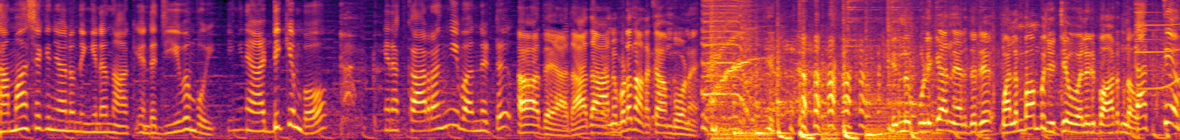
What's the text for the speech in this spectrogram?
തമാശക്ക് ഞാനൊന്ന് ഇങ്ങനെ നാക്കി എന്റെ ജീവൻ പോയി. ഇങ്ങനെ അടിക്കുമ്പോ ഇങ്ങനെ കറങ്ങി വന്നിട്ട് അതെ അതെ അതാണ് ഇവിടെ നടക്കാൻ പോണേ. ഇന്ന് കുളിക്കാൻ നേരത്തെ ഒരു മലമ്പാമ്പ് ചുറ്റിയ പോലെ ഒരു പാടുണ്ടാവും. സത്യം.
